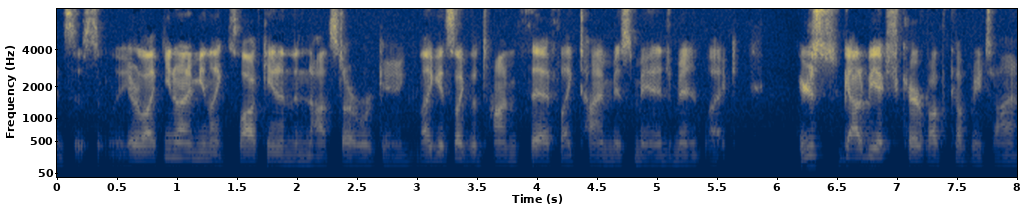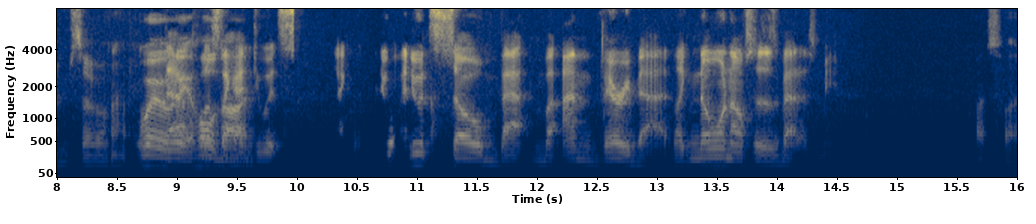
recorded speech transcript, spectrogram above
consistently, or like you know what I mean, like clock in and then not start working. Like it's like the time theft, like time mismanagement. Like you just got to be extra careful about the company time. So uh, Wait, wait, that wait, plus, hold like, on. I do it. s- Like, I do- I do it so bad, but I'm very bad. Like no one else is as bad as me. That's funny.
